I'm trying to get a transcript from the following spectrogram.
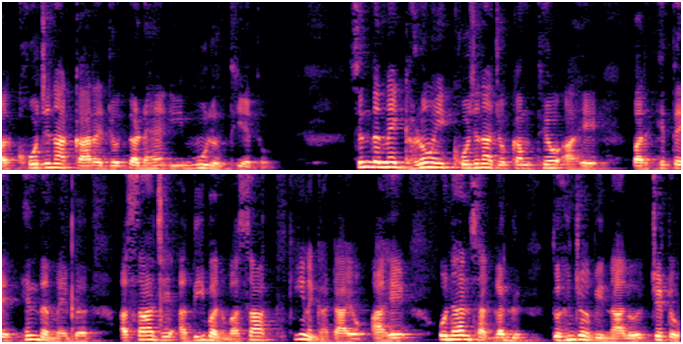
पर खोजना कार्य जो ॾढां ई मूल थिए थो। सिंध में घणो ई खोजना जो कमु थियो आहे, पर हिते हिंद में बि असांजे अदीबनि वसा कीन घटायो आहे। उन्हनि सां गॾु तुंहिंजो बि नालो चिटो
